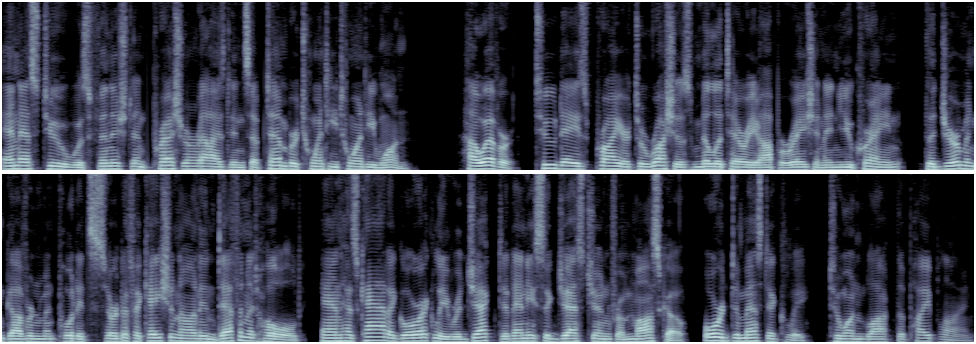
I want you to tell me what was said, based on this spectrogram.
NS2 was finished and pressurized in September 2021. However, two days prior to Russia's military operation in Ukraine, the German government put its certification on indefinite hold and has categorically rejected any suggestion from Moscow or domestically to unblock the pipeline.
